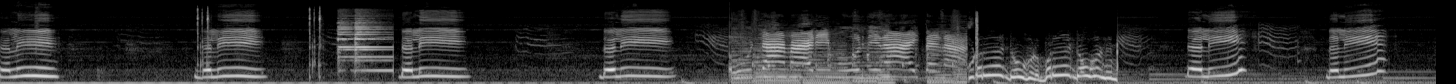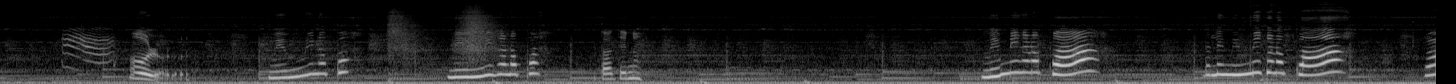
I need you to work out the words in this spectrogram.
ನಲಿ ನಲಿ ನಲಿ ನಲಿ ಊಟ ಮಾಡಿ ಮೂರು ದಿನ ಆಯ್ತಣ್ಣ. ಬರೀ ಡೌಗಳು ಬರೀ ಡಲಿ ಡಲಿ ಓಳು ಮಿಮ್ಮಿನಪ್ಪ. ಮಿಮ್ಮಿ ಗಣಪ್ಪ ತಾತೇನ? ಮಿಮ್ಮಿ ಗಣಪ್ಪ ಡಲಿ ಮಿಮ್ಮಿ ಗಣಪ್ಪ ವಾ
